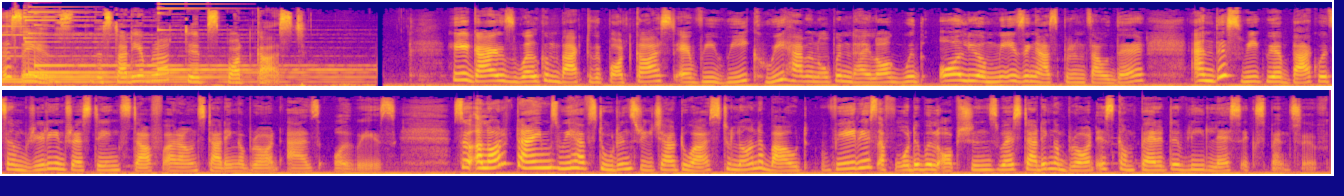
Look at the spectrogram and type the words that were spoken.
This is the Study Abroad Tips Podcast. Hey guys, welcome back to the podcast. Every week we have an open dialogue with all you amazing aspirants out there. And this week we are back with some really interesting stuff around studying abroad as always. So, a lot of times we have students reach out to us to learn about various affordable options where studying abroad is comparatively less expensive.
